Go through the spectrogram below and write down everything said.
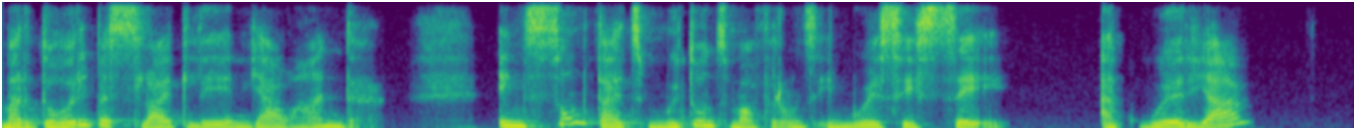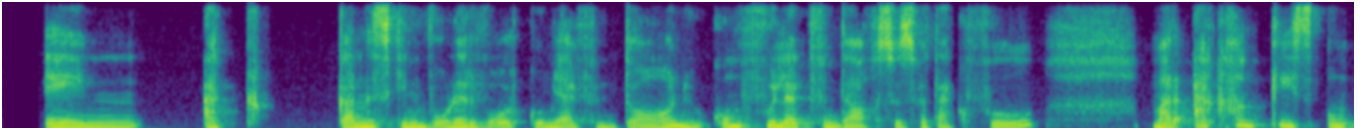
maar daardie besluit lê in jou hande. En soms moet ons maar vir ons emosies sê, ek hoor jou en ek kan miskien wonder waar kom jy vandaan? Hoekom voel ek vandag soos wat ek voel? Maar ek gaan kies om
